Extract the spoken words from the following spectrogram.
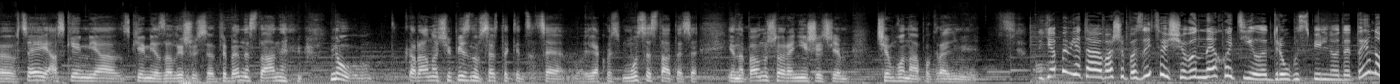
е, в цей, а з ким я з ким я залишуся, тебе не стане. Ну, рано чи пізно все ж таки це, це якось мусить статися. І напевно, що раніше, чим, чим вона, по крайній мірі. Я пам'ятаю вашу позицію, що ви не хотіли другу спільну дитину,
